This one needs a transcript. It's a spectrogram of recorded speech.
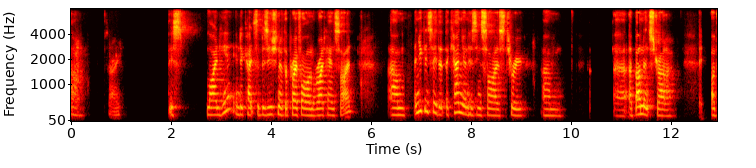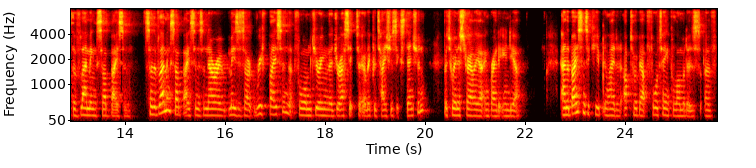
oh, sorry, this line here indicates the position of the profile on the right-hand side. Um, and you can see that the canyon has incised through um, uh, abundant strata of the Vlaming subbasin. So the Vlaming subbasin is a narrow Mesozoic rift basin that formed during the Jurassic to early Cretaceous extension between Australia and Greater India. And the basin's accumulated up to about 14 kilometres of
